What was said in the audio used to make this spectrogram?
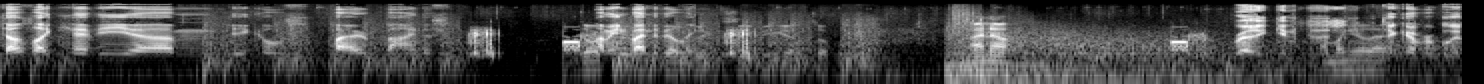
Sounds like heavy um, vehicles fired behind us. Don't I mean, behind the building. See if we get on top of it. I know. Red, get in I'm on position. your left. Take cover, Blue.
